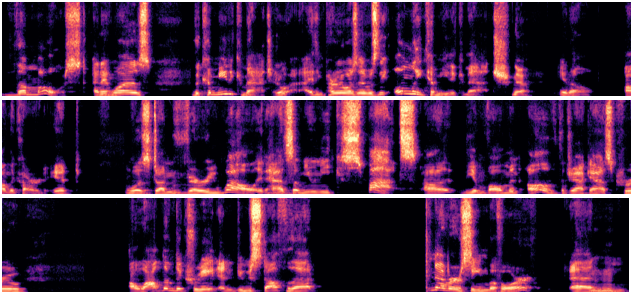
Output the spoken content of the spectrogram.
the most, and it Mhm. was the comedic match. And I think part of it was it was the only comedic match Yeah. you know, on the card. It was done very well. It had some unique spots. Uh, the involvement of the Jackass crew allowed them to create and do stuff that never seen before, and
